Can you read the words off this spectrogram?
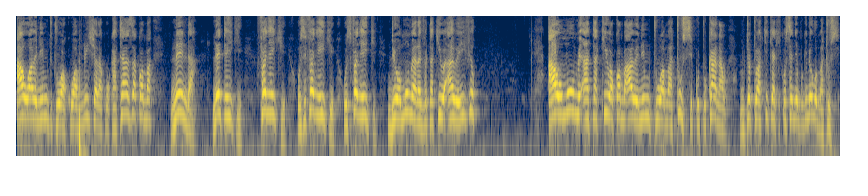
au awe ni mtu tu wa kuamrisha na kukataza kwamba nenda lete hiki fanya hiki usifanye hiki usifanye hiki. Ndio mume anavyotakiwa awe hivyo au mume atakiwa kwamba awe ni mtu wa matusi kutukana mtoto wa kike akikosea jambo kidogo matusi.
